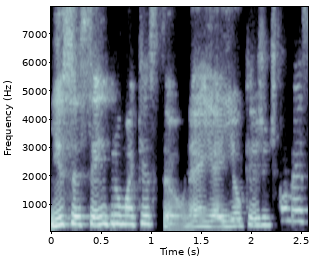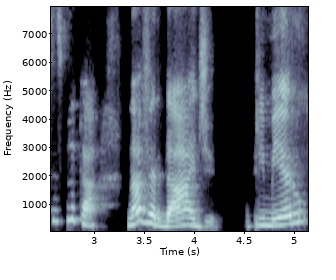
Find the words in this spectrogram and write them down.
Isso é sempre uma questão, né? E aí é o que a gente começa a explicar. Na verdade, primeiro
